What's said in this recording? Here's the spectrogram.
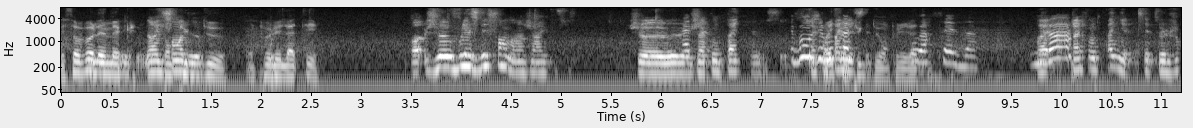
Mais ça va les mecs, Non, ils ils sont plus deux. On peut les latter. Oh, je vous laisse défendre hein, j'arrive tout de suite. Je j'accompagne euh, C'est bon, j'ai Ouais, mon ils sont j'accompagne seul. plus que deux, on peut les Power latter. 16. On y ouais, j'accompagne cette gens.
